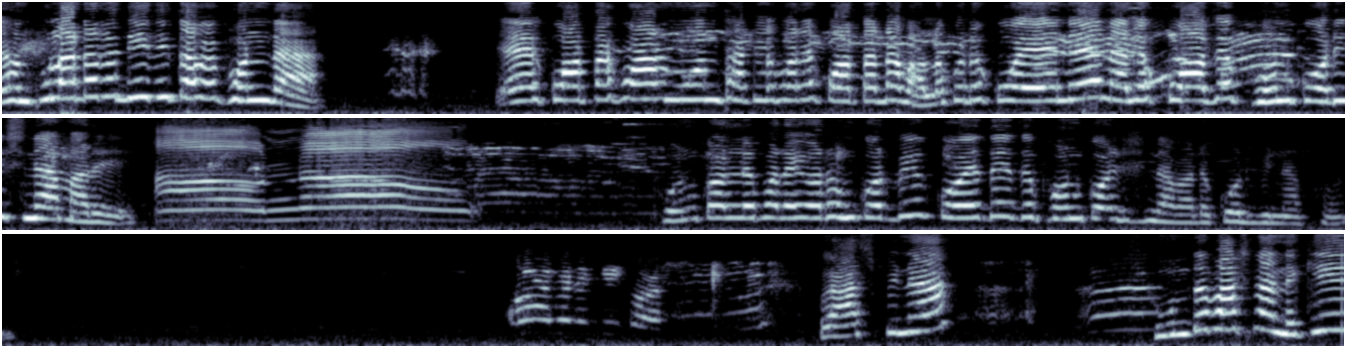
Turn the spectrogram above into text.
এখন পুলাদারে দিয়ে দিতে হবে ফোনটা। এ কথা কর মন থাকলে পরে কথাটা ভালো করে কয়ে নে নাহলে কজে ফোন করিস না আমারে। ফোন করলে পরে ওরকম করবি কয়ে দে যে ফোন করিস না আমারে করবি না ফোন। ও এবারে কি কর? ওই আসবি না? শুনতে পাস না নাকি?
